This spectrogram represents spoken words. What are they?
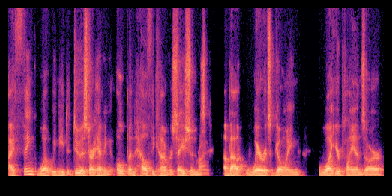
I think what we need to do is start having open, healthy conversations Right. about where it's going, what your plans are,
